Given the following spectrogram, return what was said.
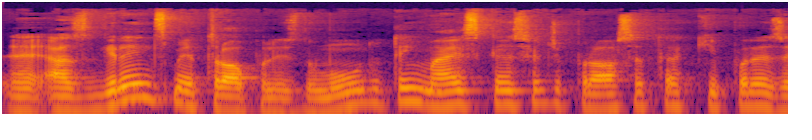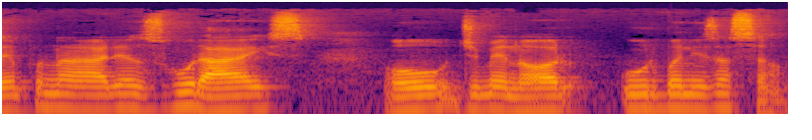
é, as grandes metrópoles do mundo têm mais câncer de próstata que, por exemplo, nas áreas rurais ou de menor urbanização.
